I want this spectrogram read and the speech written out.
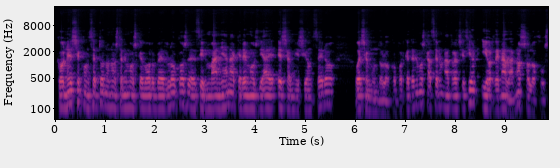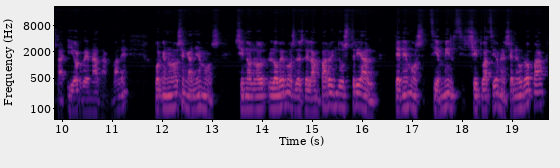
con ese concepto no nos tenemos que volver locos de decir mañana queremos ya esa emisión cero o ese mundo loco, porque tenemos que hacer una transición y ordenada, no solo justa, y ordenada, ¿vale? Porque no nos engañemos, si no lo, vemos desde el amparo industrial, tenemos 100.000 situaciones en Europa,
